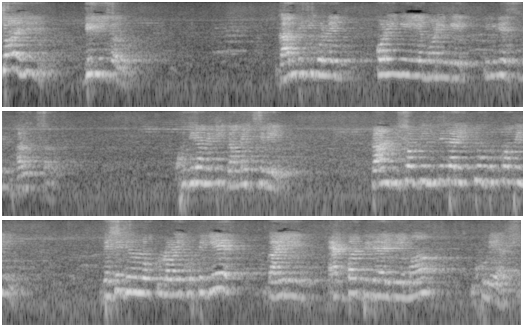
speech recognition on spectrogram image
জয় হিন্দ দিল্লি চলো। গান্ধীজি বললেন, করেঙ্গে ইয়ে মরেঙ্গে, ইংরেজ ভারত চলো। ক্ষুদিরাম একটি গ্রামের ছেলে প্রাণ বিসর্জন দিতে তার একটু বুক কপেনি দেশের জন্য লোক লড়াই করতে গিয়ে গায়ে একবার বিদায় দিয়ে মা ঘুরে আসে।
